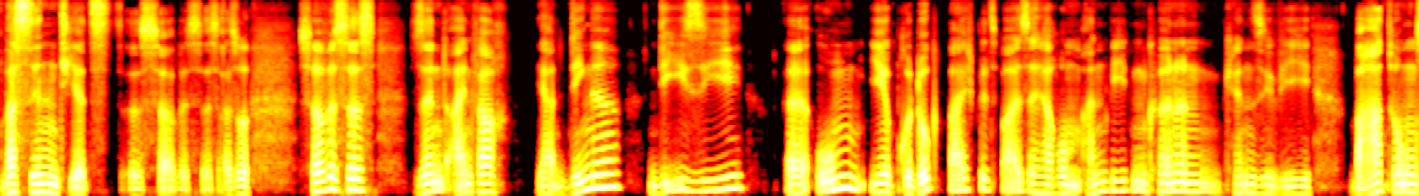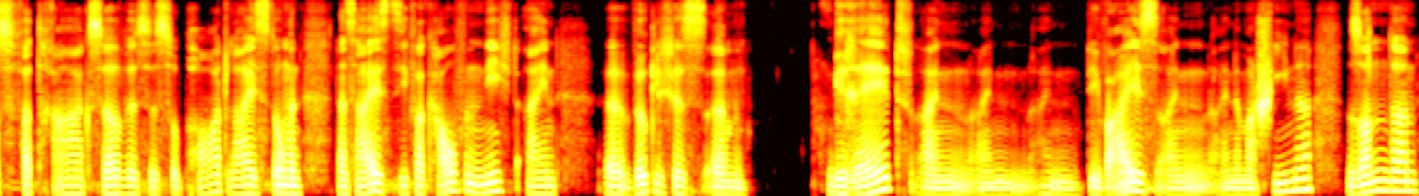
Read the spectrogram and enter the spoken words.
Was sind jetzt äh, Services? Also Services sind einfach ja Dinge, die Sie äh, um Ihr Produkt beispielsweise herum anbieten können. Kennen Sie wie Wartungsvertrag, Services, Supportleistungen. Das heißt, Sie verkaufen nicht ein äh, wirkliches ähm, Gerät, ein, ein, ein Device, ein, eine Maschine, sondern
